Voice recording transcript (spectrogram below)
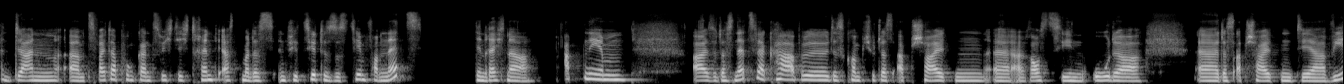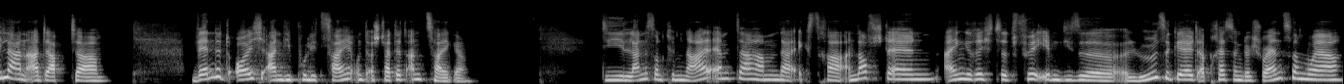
Dann ähm, zweiter Punkt ganz wichtig, trennt erstmal das infizierte System vom Netz den Rechner abnehmen, also das Netzwerkkabel des Computers abschalten, äh, rausziehen oder äh, das Abschalten der WLAN-Adapter. Wendet euch an die Polizei und erstattet Anzeige. Die Landes- und Kriminalämter haben da extra Anlaufstellen eingerichtet für eben diese Lösegelderpressung durch Ransomware.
